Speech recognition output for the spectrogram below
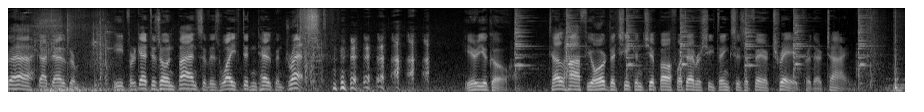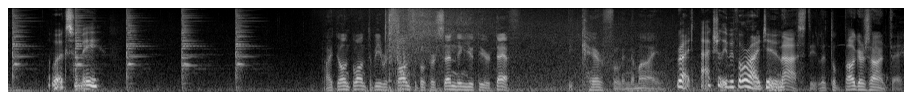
Ah, that Elgrim. He'd forget his own pants if his wife didn't help him dress. Here you go. Tell Hafjorg that she can chip off whatever she thinks is a fair trade for their time. Works for me. I don't want to be responsible for sending you to your death. Be careful in the mine. Right, actually, before I do... Nasty little buggers, aren't they?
